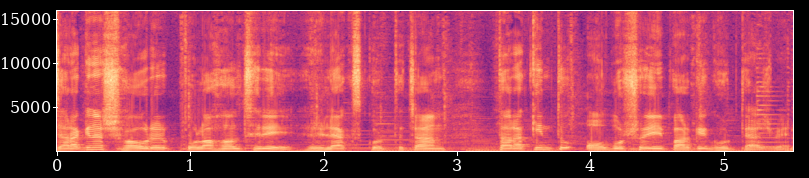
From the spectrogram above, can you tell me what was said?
যারা কিনা শহরের কোলাহল ছেড়ে রিল্যাক্স করতে চান, তারা কিন্তু অবশ্যই এই পার্কে ঘুরতে আসবেন।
